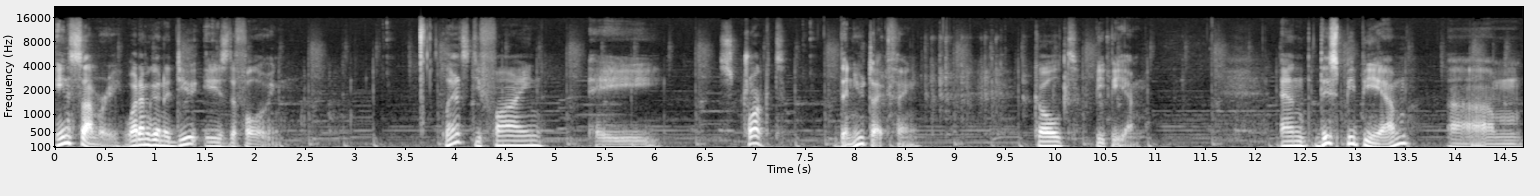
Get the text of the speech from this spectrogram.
in summary, what I'm going to do is the following. Let's define a struct, the new type thing, called ppm. And this ppm um,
